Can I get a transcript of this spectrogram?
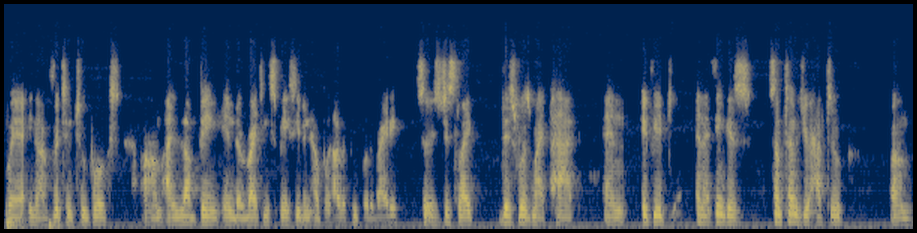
where, you know, I've written two books. Um, I love being in the writing space, even helping other people with writing. So it's just like this was my path. And if you, and I think is sometimes you have to um,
